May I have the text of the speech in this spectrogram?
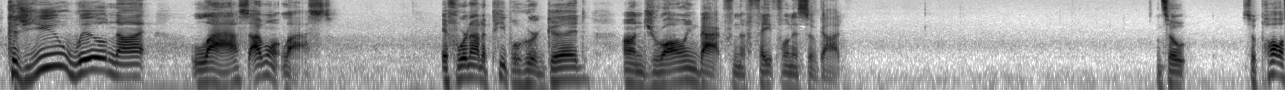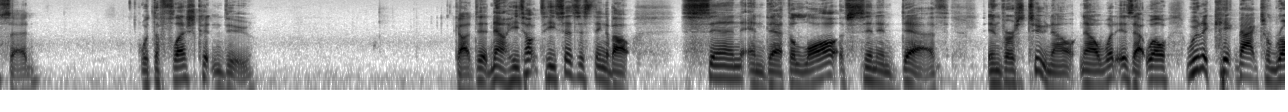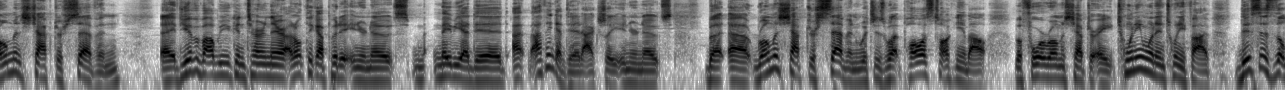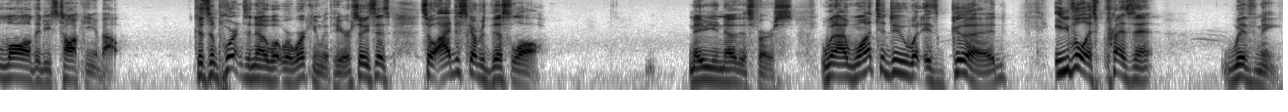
Because you will not last, I won't last, if we're not a people who are good on drawing back from the faithfulness of God. And so, so Paul said, what the flesh couldn't do, God did. Now he talks, he says this thing about sin and death, the law of sin and death in verse 2. Now, now what is that? Well, we're going to kick back to Romans chapter 7. Uh, if you have a Bible, you can turn there. I don't think I put it in your notes. M- maybe I did. I, I, think I did actually in your notes. But uh, Romans chapter 7, which is what Paul is talking about before Romans chapter 8, 21 and 25, this is the law that he's talking about. Because it's important to know what we're working with here. So he says, So I discovered this law. Maybe you know this verse. When I want to do what is good, evil is present with me.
